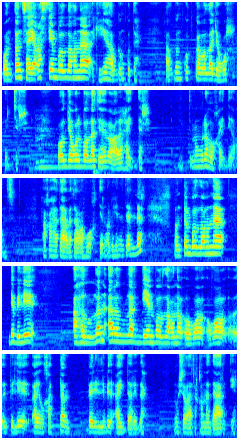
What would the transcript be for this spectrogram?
онтон саягас тем боллагана киһи халгын кута халгын кутка болла жогур хыджыр ол жогур болла төһө багарар хайдар муңура хо хайдыгынс хака хатаабатага хуактен ол хини теллер онтон боллагана де били ахыллан арыллар диэн боллагана ого ого били айылхаттан берилли бир айдарыга ушалатакана даар диэн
